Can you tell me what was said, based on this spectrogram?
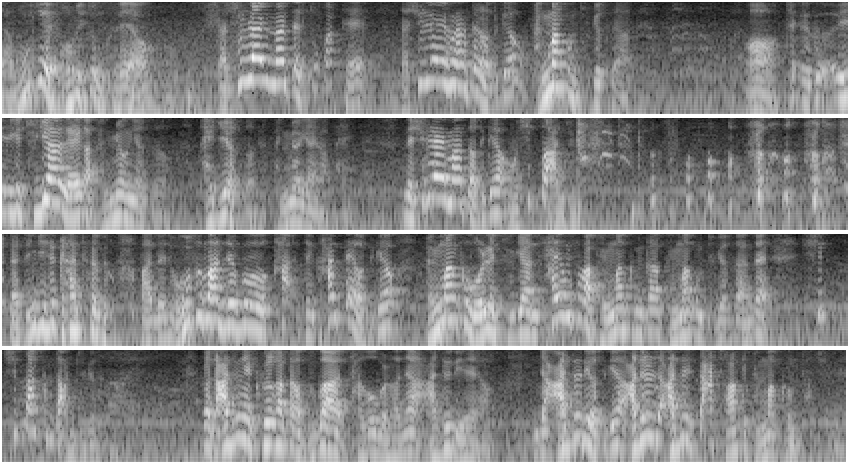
자, 우주의 법이 좀 그래요. 자, 슐라임한테 똑같아. 자, 슐라임한테는 어떻게 해요? 100만큼 죽였어야 돼. 어, 제, 그, 이- 이게 죽여야 할 애가 100명이었어. 100이었어. 100명이 아니라 100. 근데 슐라임한테 어떻게 해요? 어, 10도 안 죽였어. 자, 징기스칸한테도 반대지. 오스만 제국 칸때 어떻게 해요? 100만큼 원래 죽여야 하는데, 사형수가 100만큼이니까 100만큼 죽였어야 하는데, 10, 10만큼도 안 죽였어. 그러니까 나중에 그걸 갖다가 누가 작업을 하냐? 아들이 해요. 이제 아들이 어떻게 해요? 아들, 아들이 딱 정확히 100만큼 다 죽여요.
